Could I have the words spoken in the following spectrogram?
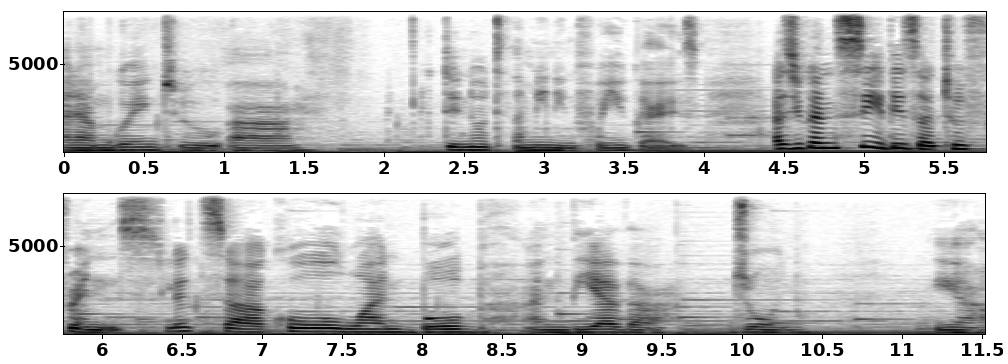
and I'm going to uh, denote the meaning for you guys. As you can see, these are two friends. Let's uh, call one Bob and the other John. Yeah,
